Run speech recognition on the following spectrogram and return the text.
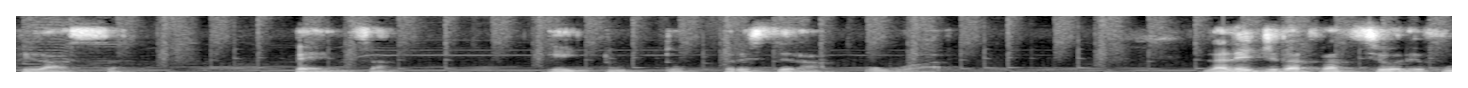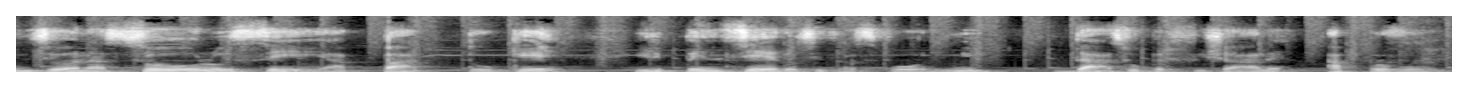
rilassa, pensa e tutto resterà uguale. La legge d'attrazione funziona solo se a patto che il pensiero si trasformi da superficiale a profondo.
